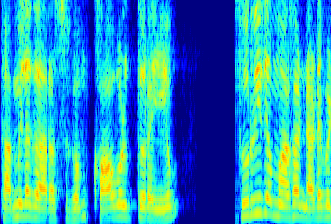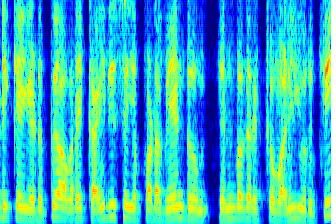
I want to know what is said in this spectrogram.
தமிழக அரசும் காவல்துறையும் துரிதமாக நடவடிக்கை எடுத்து அவரை கைது செய்யப்பட வேண்டும் என்பதற்கு வலியுறுத்தி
